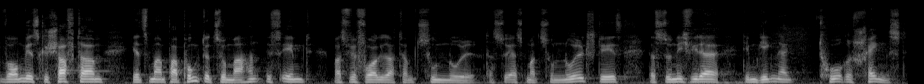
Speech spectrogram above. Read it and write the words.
warum wir es geschafft haben, jetzt mal ein paar Punkte zu machen, ist eben, was wir vorher gesagt haben, zu Null. Dass du erst mal zu Null stehst, dass du nicht wieder dem Gegner Tore schenkst.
